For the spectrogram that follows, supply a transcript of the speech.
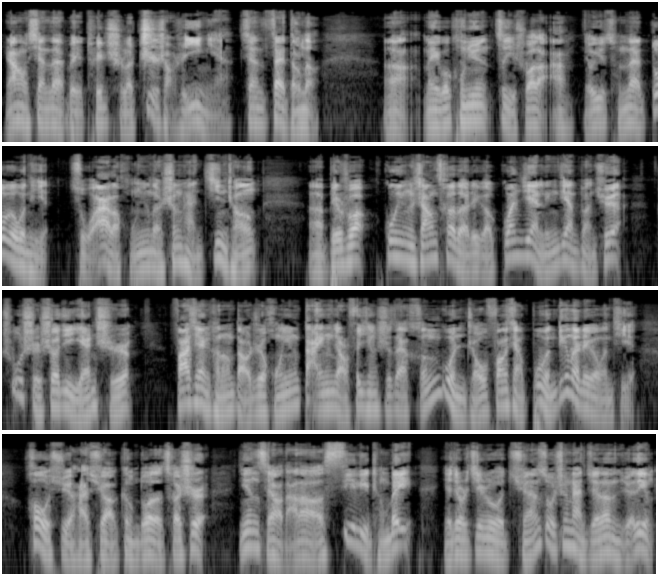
然后现在被推迟了至少是一年，现在再等等。啊，美国空军自己说的啊，由于存在多个问题，阻碍了红鹰的生产进程。啊，比如说。供应商侧的这个关键零件短缺，初始设计延迟，发现可能导致红鹰大鹰角飞行时在横滚轴方向不稳定的这个问题，后续还需要更多的测试，因此要达到 C 里程碑，也就是进入全速生产阶段的决定，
